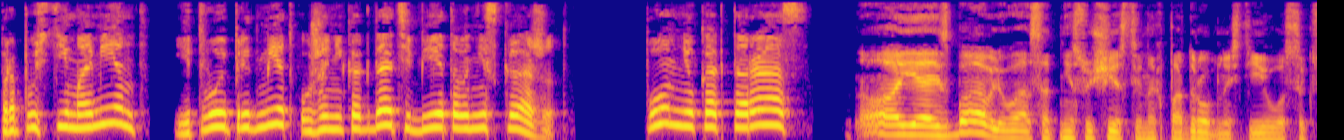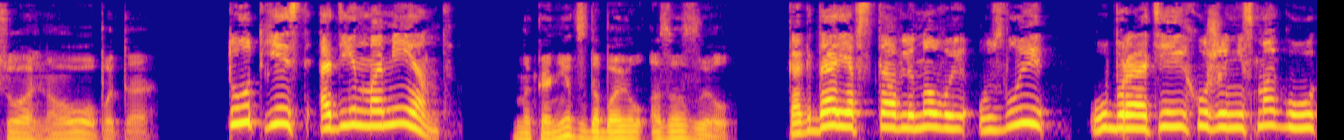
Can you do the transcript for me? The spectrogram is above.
Пропусти момент, и твой предмет уже никогда тебе этого не скажет. Помню как-то раз... Но я избавлю вас от несущественных подробностей его сексуального опыта. Тут есть один момент, наконец добавил Азазел. Когда я вставлю новые узлы, убрать я их уже не смогу.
